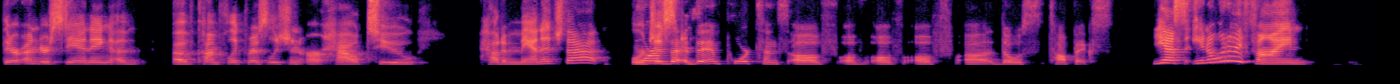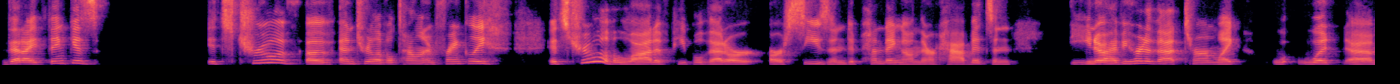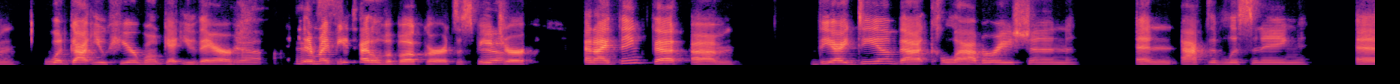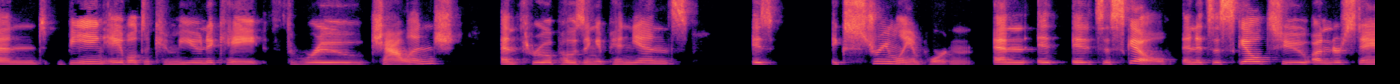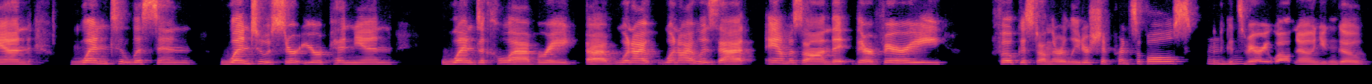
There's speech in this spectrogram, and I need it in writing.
their understanding of of conflict resolution or how to how to manage that or More just the, the importance of of of of uh, those topics. Yes. You know what i find that i think is it's true of of entry level talent and frankly it's true of a lot of people that are are seasoned depending on their habits. And you know have you heard of that term like what um what got you here won't get you there yeah yes. there might be a title of a book or it's a speech yeah. or and i think that um the idea that collaboration and active listening and being able to communicate through challenge and through opposing opinions is extremely important and it it's a skill and it's a skill to understand when to listen, when to assert your opinion, when to collaborate. Uh, when I when I was at Amazon, they they're very focused on their leadership principles. Mm-hmm. I think it's mm-hmm. very well known. You can go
